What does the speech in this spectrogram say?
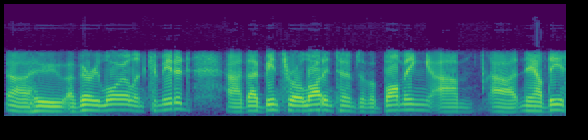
uh, who are very loyal and committed. Uh, they've been through a lot in terms of a bombing. Um, now this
